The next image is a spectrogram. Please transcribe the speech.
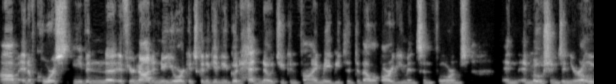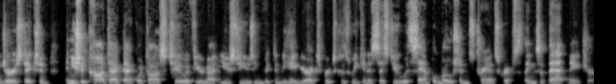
Um, and of course, even uh, if you're not in New York, it's going to give you good head notes you can find maybe to develop arguments and forms and, and motions in your own jurisdiction. And you should contact AEquitas too if you're not used to using victim behavior experts because we can assist you with sample motions, transcripts, things of that nature.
